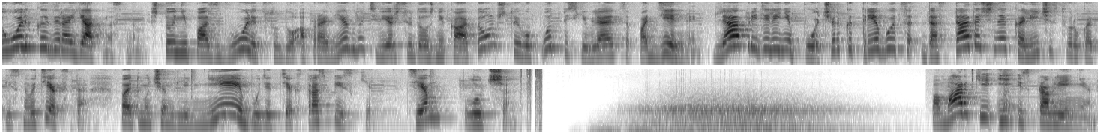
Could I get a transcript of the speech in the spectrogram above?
только вероятностным, что не позволит суду опровергнуть версию должника о том, что его подпись является поддельной. Для определения почерка требуется достаточное количество рукописного текста, поэтому чем длиннее будет текст расписки, тем лучше. Помарки и исправления.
